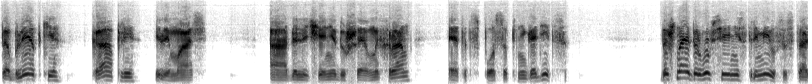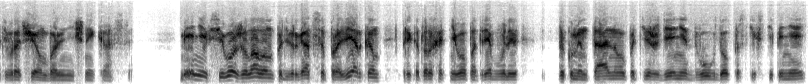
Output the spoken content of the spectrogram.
таблетки, капли или мазь, а для лечения душевных ран этот способ не годится. Да Шнайдер вовсе и не стремился стать врачом больничной кассы. Менее всего желал он подвергаться проверкам, при которых от него потребовали документального подтверждения двух докторских степеней.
